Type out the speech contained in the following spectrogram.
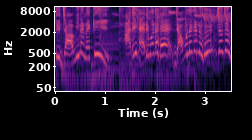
তুই যাবি না নাকি? আরে হ্যাঁ রে বড় হ্যাঁ যাব না কেন? চল চল।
